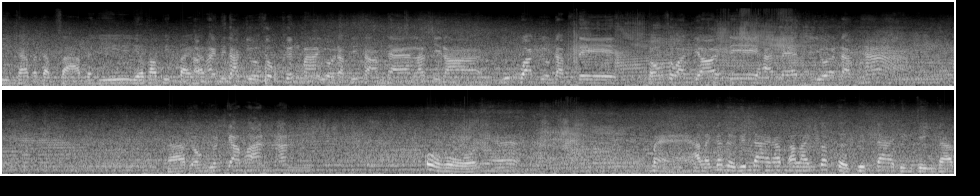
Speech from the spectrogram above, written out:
ริงๆครับ อันดับ3เมื่อกี้เดี๋ยวเข้าผิดไปครับทำให้พิทักษ์อยู่สุขขึ้นมาอยู่อันดับที่ 3 แทนรัชจีรายุควัดอยู่อันดับสี่ธงสวัสดิ์ย้อยดีฮันเลสอยู่อันดับครับ5ยงยุทธ9พันอัน โอ้โหนี่ฮะแหมอะไรก็เกิดขึ้นได้ครับ อะไรก็เกิดขึ้นได้จริง ๆ ครับ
